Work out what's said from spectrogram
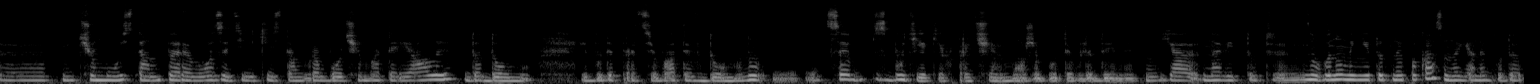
е, чомусь там перевозить якісь там робочі матеріали додому і буде працювати вдома. Ну, це з будь-яких причин може бути в людини. Я навіть тут, е, ну, воно мені тут не показано, я не буду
